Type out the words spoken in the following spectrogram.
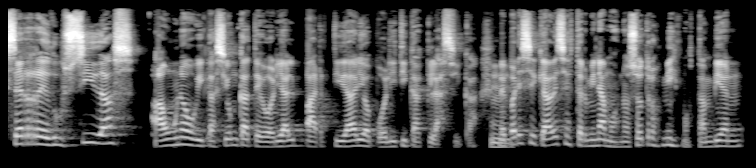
ser reducidas a una ubicación categorial partidaria o política clásica. Mm. Me parece que a veces terminamos nosotros mismos también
